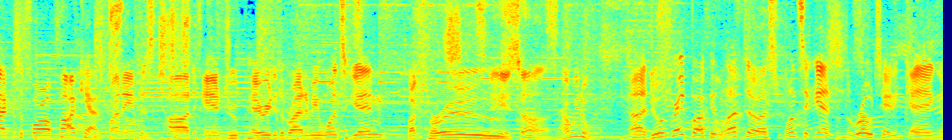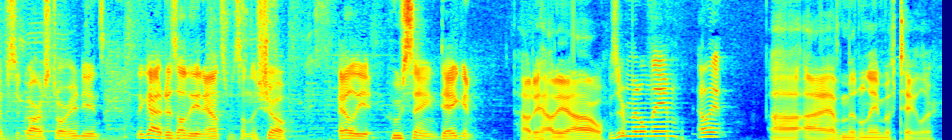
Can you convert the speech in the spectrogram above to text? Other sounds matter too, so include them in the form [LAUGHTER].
everybody, and welcome back to the Far Out Podcast. My name is Todd Andrew Perry. To the right of me, once again, Buck Hey, son, how we doing? Uh, doing great, Buck. And left of us, once again, from the rotating gang of Cigar Store Indians, the guy who does all the announcements on the show, Elliot Hussein Dagan. Howdy, howdy, how. Is there a middle name, Elliot? Uh, I have a middle name of Taylor.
